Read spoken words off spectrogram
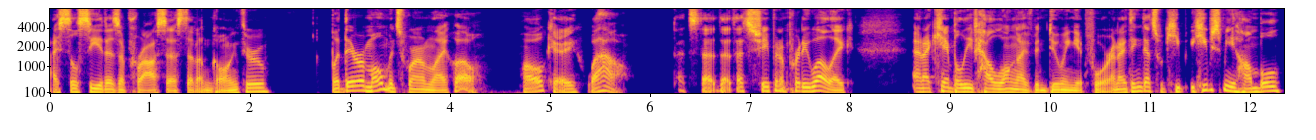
I still see it as a process that I'm going through. But there are moments where I'm like, oh, oh okay, wow, that's that, that that's shaping up pretty well. Like, and I can't believe how long I've been doing it for. And I think that's what keep it keeps me humble.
